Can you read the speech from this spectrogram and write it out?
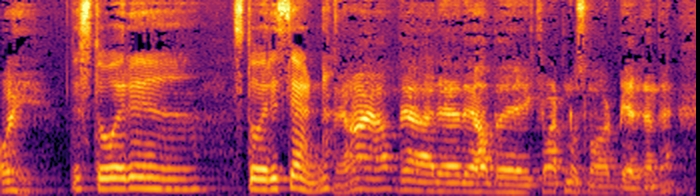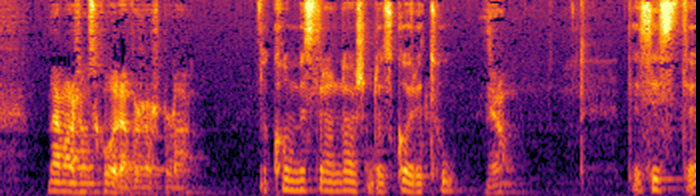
Oi. Det står uh, står i stjernene. Ja, ja. Det, er, det, hadde ikke vært noe som hadde vært bedre enn det. Hvem er det som scora for Sarpsborg da? Nå kommer Strand Larsen til å skåre to. Ja. Det siste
